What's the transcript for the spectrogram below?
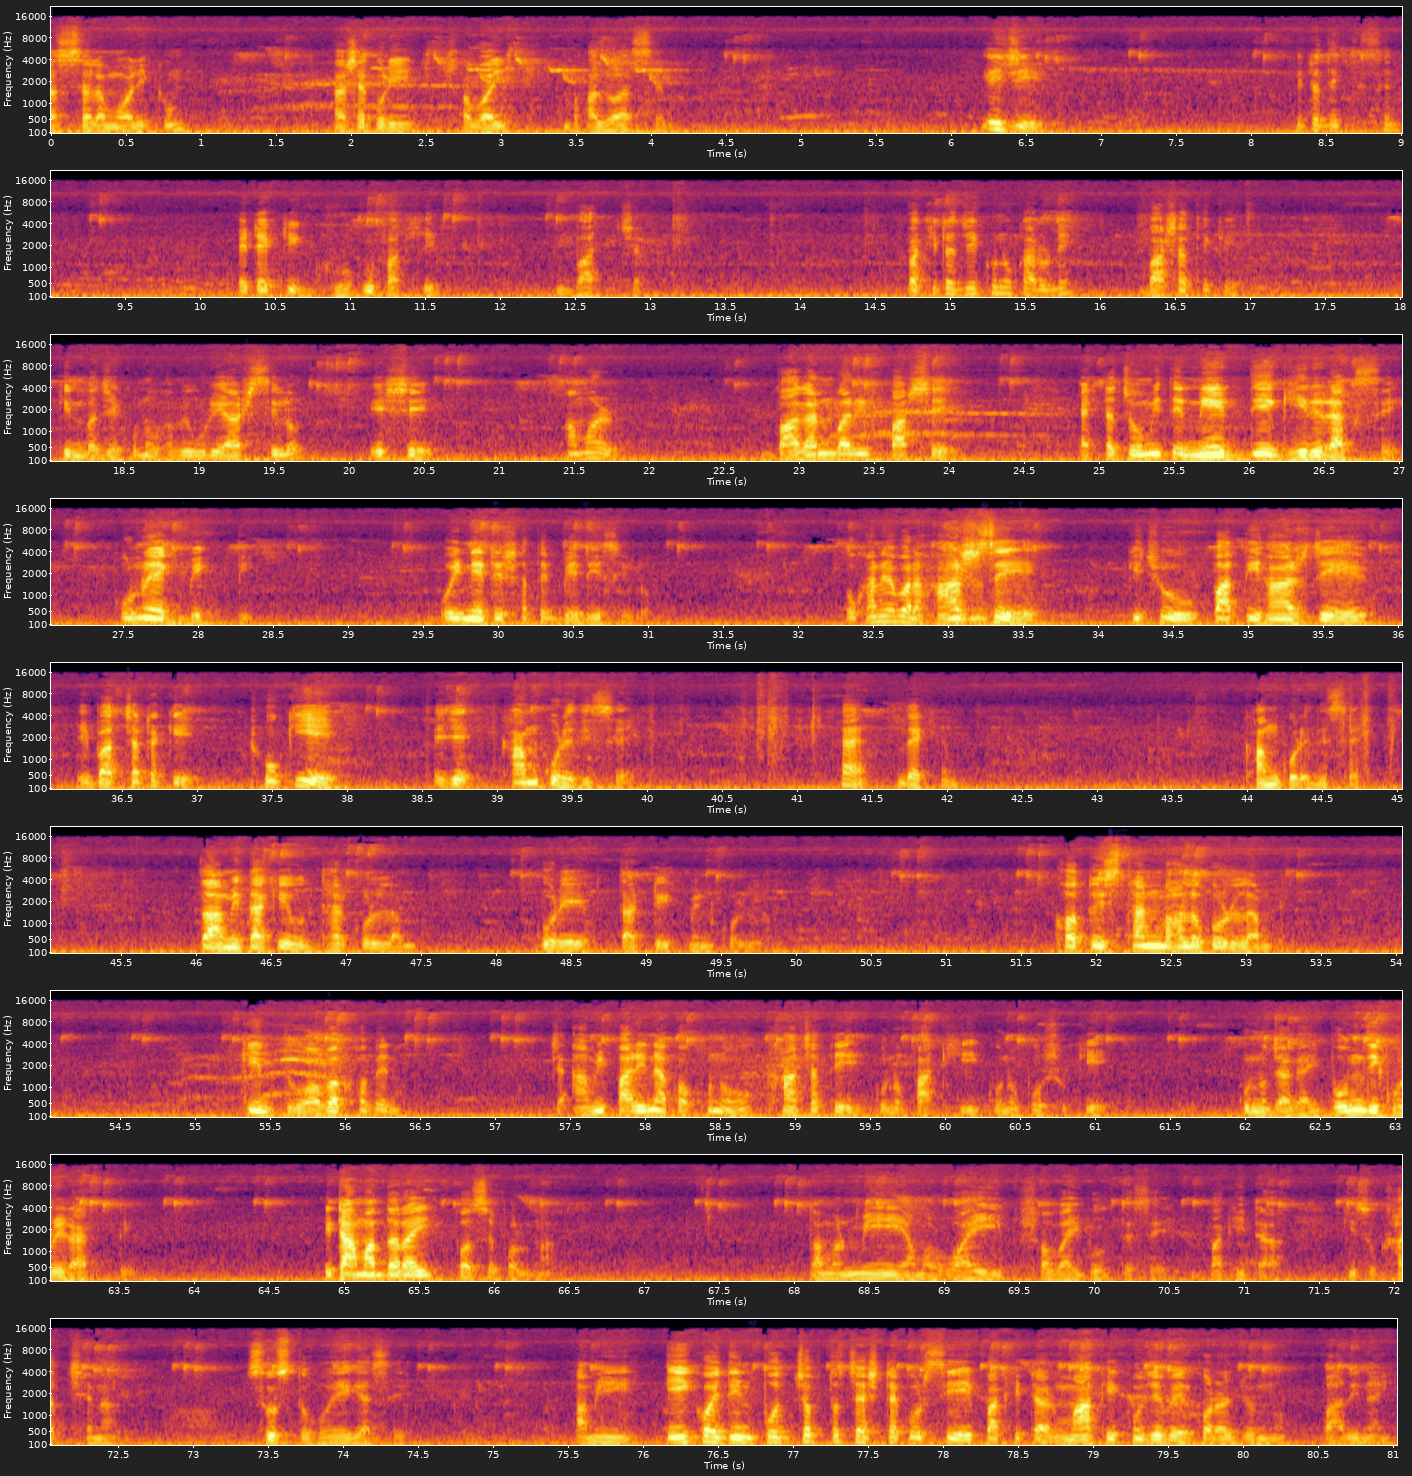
আসসালামু আলাইকুম। আশা করি সবাই ভালো আছেন। এই যে, এটা দেখতেছেন? এটা একটি ঘুঘু পাখির বাচ্চা। পাখিটা যে কোনো কারণে বাসা থেকে কিংবা যে কোনোভাবে উড়ে আসছিল, এসে আমার বাগান বাড়ির পাশে একটা জমিতে নেট দিয়ে ঘিরে রাখছে কোনো এক ব্যক্তি। ওই নেটের সাথে বেঁধেছিল ওখানে আবার হাঁস যে, কিছু পাতি হাঁস যে, এই বাচ্চাটাকে ঠকিয়ে এই যে খাম করে দিছে। হ্যাঁ দেখেন। খাম করে দিছে। তো আমি তাকে উদ্ধার করলাম, করে তার ট্রিটমেন্ট করলাম। ক্ষত স্থান ভালো করলাম। কিন্তু অবাক হবেন? যে আমি পারি না কখনো খাঁচাতে কোনো পাখি, কোনো পশুকে কোনো জায়গায় বন্দি করে রাখতে। এটা আমার দ্বারাই পসিবল না। তো আমার মেয়ে, আমার ওয়াইফ সবাই বলতেছে, পাখিটা কিছু খাচ্ছে না, সুস্থ হয়ে গেছে। আমি এই কয়দিন পর্যাপ্ত চেষ্টা করছি এই পাখিটার মাকে খুঁজে বের করার জন্য, পারি নাই।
